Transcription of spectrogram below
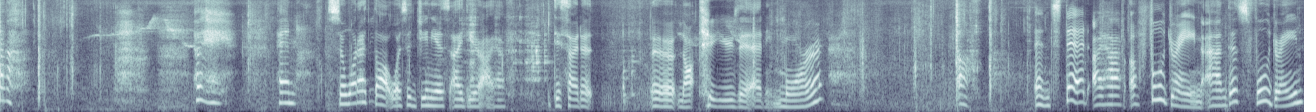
Ah. Okay, and so what I thought was a genius idea, I have decided uh, not to use it anymore. Ah, instead, I have a full drain, and this full drain,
